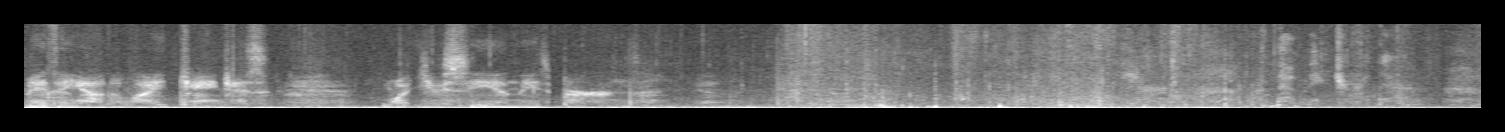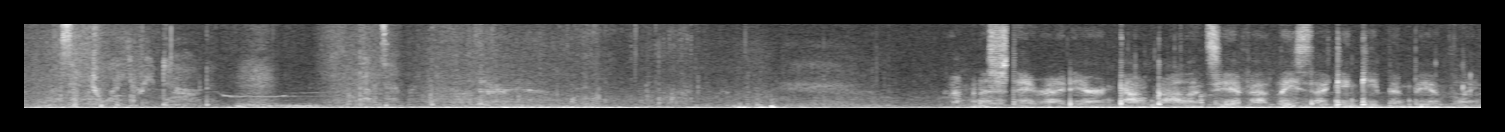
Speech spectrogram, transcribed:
Amazing how the light changes what you see in these burns. Here, from that picture right there. It 20 feet down? That's him right there. I'm gonna stay right here and cow call and see if at least I can keep him bugling.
